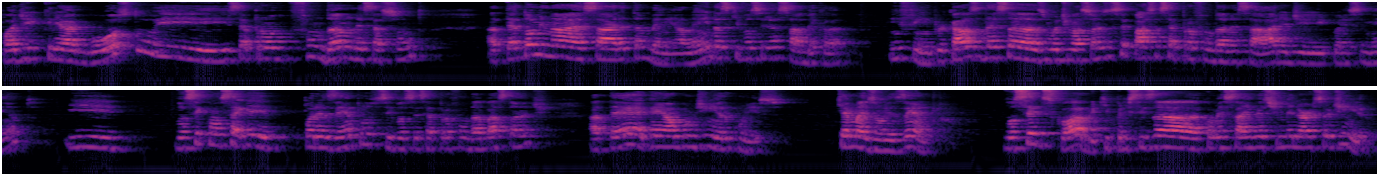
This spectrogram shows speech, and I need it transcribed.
pode criar gosto e ir se aprofundando nesse assunto até dominar essa área também, além das que você já sabe, é claro. Enfim, por causa dessas motivações, você passa a se aprofundar nessa área de conhecimento e você consegue, por exemplo, se você se aprofundar bastante, até ganhar algum dinheiro com isso. Quer mais um exemplo? Você descobre que precisa começar a investir melhor seu dinheiro,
